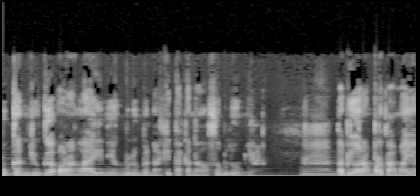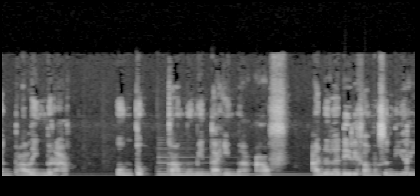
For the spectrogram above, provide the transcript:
bukan juga orang lain yang belum pernah kita kenal sebelumnya. Tapi orang pertama yang paling berhak untuk kamu minta maaf adalah diri kamu sendiri.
